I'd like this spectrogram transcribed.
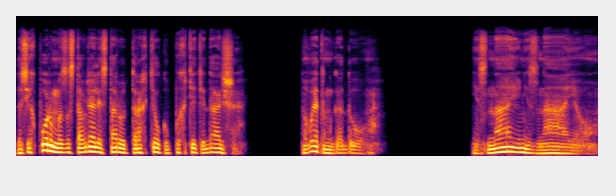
До сих пор мы заставляли старую тарахтелку пыхтеть и дальше. Но в этом году... Не знаю, не знаю.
